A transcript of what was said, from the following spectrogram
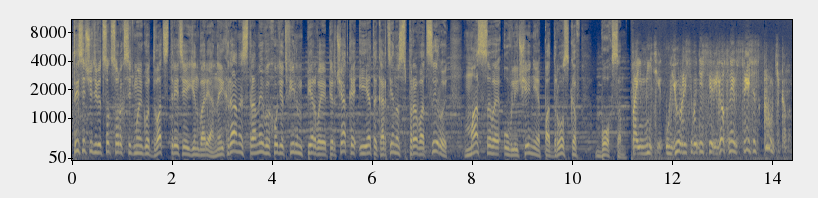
1947 год, 23 января. На экраны страны выходит фильм «Первая перчатка», и эта картина спровоцирует массовое увлечение подростков боксом. Поймите, у Юры сегодня серьезная встреча с Крутиковым.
